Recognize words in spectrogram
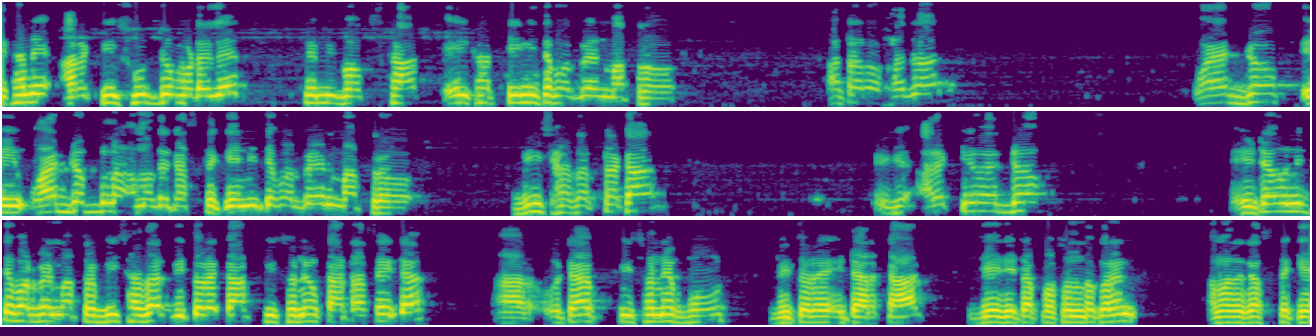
এখানে আরেকটি সূর্য মডেলের সেমি বক্স খাট এই খাটটি নিতে পারবেন মাত্র আঠারো হাজার। ওয়ারড্রপ এই ওয়ারড্রপগুলো আমাদের কাছ থেকে নিতে পারবেন মাত্র বিশ হাজার টাকা। এই যে আরেকটি ওয়ারড্রপ এটাও নিতে পারবেন মাত্র বিশ হাজার। ভিতরে কাঠ পিছনেও কাঠ আছে এটা। আর ওটা পিছনে বোর্ড ভিতরে এটার কাঠ যে যেটা পছন্দ করেন, আমাদের কাছ থেকে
